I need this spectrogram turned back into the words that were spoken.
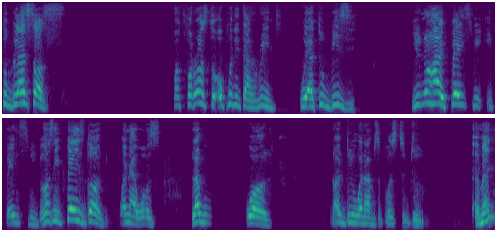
to bless us. But for us to open it and read, we are too busy. You know how it pains me? It pains me because it pains God when I was language world, not doing what I'm supposed to do. Amen.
